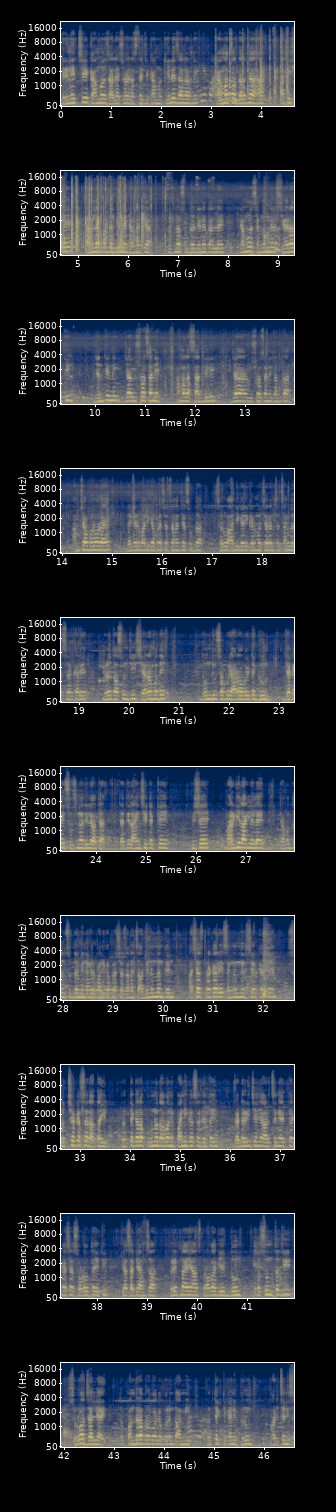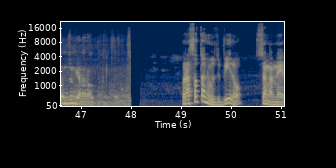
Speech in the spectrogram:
ड्रेनेजचे कामं झाल्याशिवाय रस्त्याचे कामं केले जाणार नाही? कामाचा दर्जा हा अतिशय चांगल्या पद्धतीने ठेवण्याच्या सूचना सुद्धा देण्यात आल्या आहेत. त्यामुळे संगमनेर शहरातील जनतेने ज्या विश्वासाने आम्हाला साथ दिली ज्या विश्वासाने जनता आमच्याबरोबर आहे नगरपालिका प्रशासनाच्या सुद्धा सर्व अधिकारी कर्मचाऱ्यांचं चांगलं सहकार्य मिळत असून जी शहरामध्ये दोन दिवसापूर्वी आढावा बैठक घेऊन ज्या काही सूचना दिल्या होत्या त्यातील ऐंशी टक्के विषय मार्गी लागलेले आहेत. त्याबद्दल सुद्धा मी नगरपालिका प्रशासनाचं अभिनंदन करेल अशाच प्रकारे संगमनेर शहर कसं स्वच्छ कसं राहता येईल प्रत्येकाला पूर्ण दाबाने पाणी कसं देता येईल गटारीच्या ज्या अडचणी आहेत त्या कशा सोडवता येतील यासाठी आमचा प्रयत्न आहे. आज प्रभाग एक दोन पासून तर जी सुरुवात झाली आहे तर पंधरा प्रभागापर्यंत आम्ही प्रत्येक ठिकाणी फिरून अडचणी समजून घेणार आहोत. रासत्ता news bureau Sangamner.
